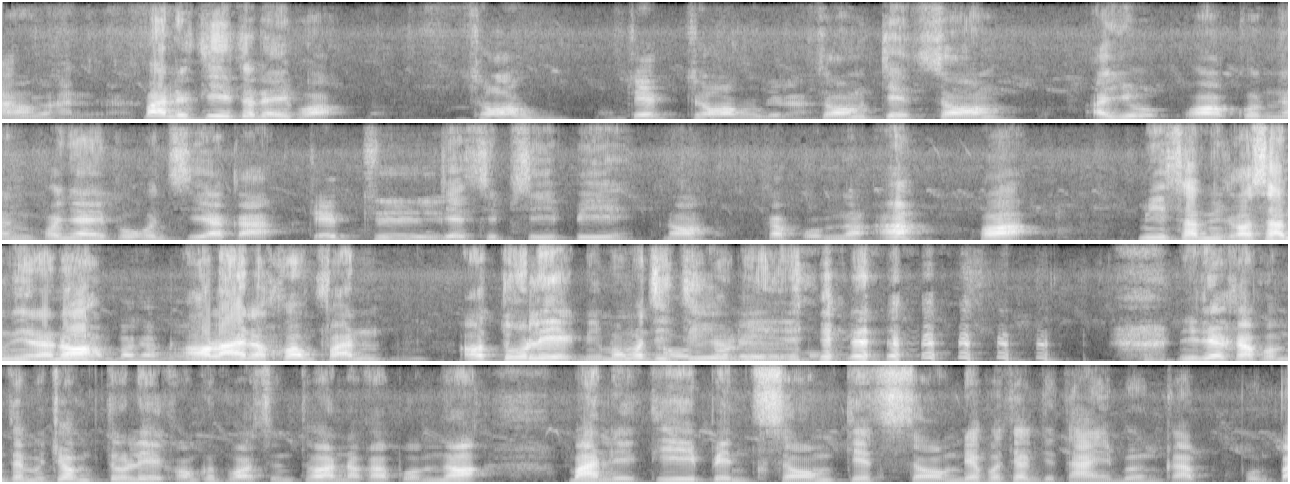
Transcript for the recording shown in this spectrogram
นั่งเนาะอยู่หั่นล่ะบ้านเลขที่เท่าไหร่พ่อ 272นี่ล่ะสองเจ็ดสองอายุพ่อคนนั้นพ่อใหญ่ผู้คนเสียกะ74เจ็ดสิบสี่ปีเนาะครับผมเนาะอะพ่อมีซ้ำนี่ก็ซ้ำนี่แหล้วเนาะทำมาทำนี่ เอาหลายละความฝัน เอาตัวเลขนี่มองว่าสิถือนี่ เอาตัวเลขมองสิ นี่เด้อครับผมท่านผู้ชมตัวเลขของคุณพ่อสุนทรเนาะครับผมเนาะ บ้านเลขที่เป็น 272 เดี๋ยวพอเที่ยงจะทายให้เบิ่งครับผลไป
